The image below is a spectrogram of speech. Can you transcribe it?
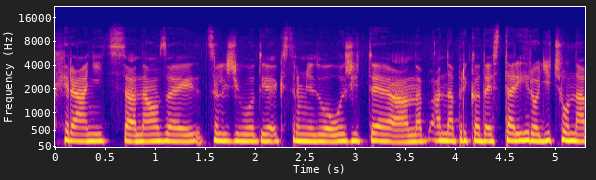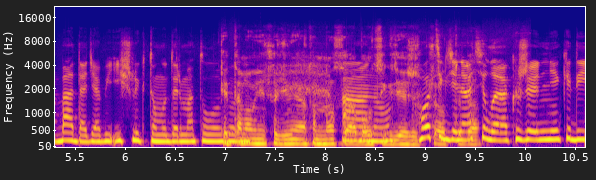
chrániť sa naozaj celý život je extrémne dôležité a, na, a napríklad aj starých rodičov nabádať, aby išli k tomu dermatológovi. Keď tam mám niečo divné na tom nose alebo hoci kde. Že hoci kde teda... na tele, akože niekedy,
